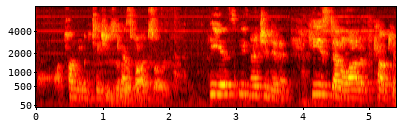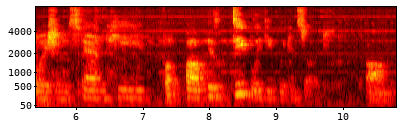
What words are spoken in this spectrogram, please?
uh, upon the invitation She's of in the Casper. Vox. He is, he's mentioned in it. He's done a lot of calculations and he Huh. um, is deeply, deeply concerned um,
